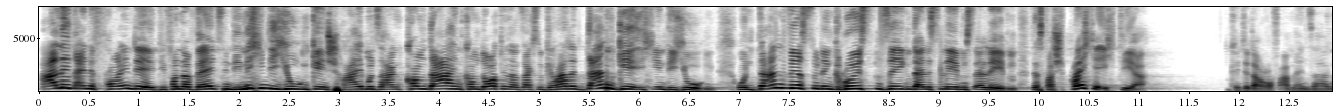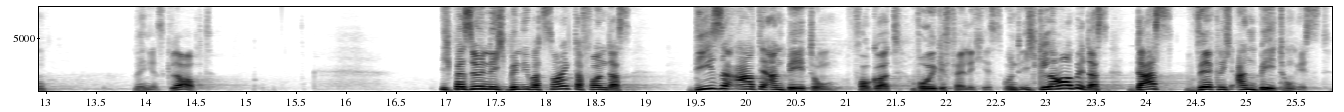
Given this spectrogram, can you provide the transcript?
alle deine Freunde, die von der Welt sind, die nicht in die Jugend gehen, schreiben und sagen, komm dahin, komm dorthin, dann sagst du, gerade dann gehe ich in die Jugend. Und dann wirst du den größten Segen deines Lebens erleben. Das verspreche ich dir. Könnt ihr darauf Amen sagen? Wenn ihr es glaubt. Ich persönlich bin überzeugt davon, dass diese Art der Anbetung vor Gott wohlgefällig ist. Und ich glaube, dass das wirklich Anbetung ist.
